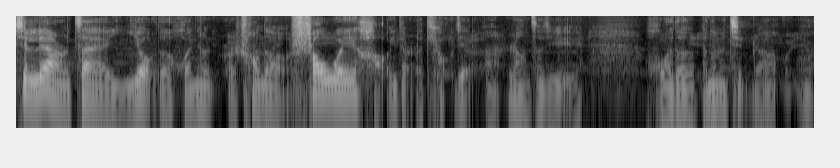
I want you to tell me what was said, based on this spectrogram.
尽量在已有的环境里边创造稍微好一点的条件啊，让自己活得不那么紧张，嗯，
